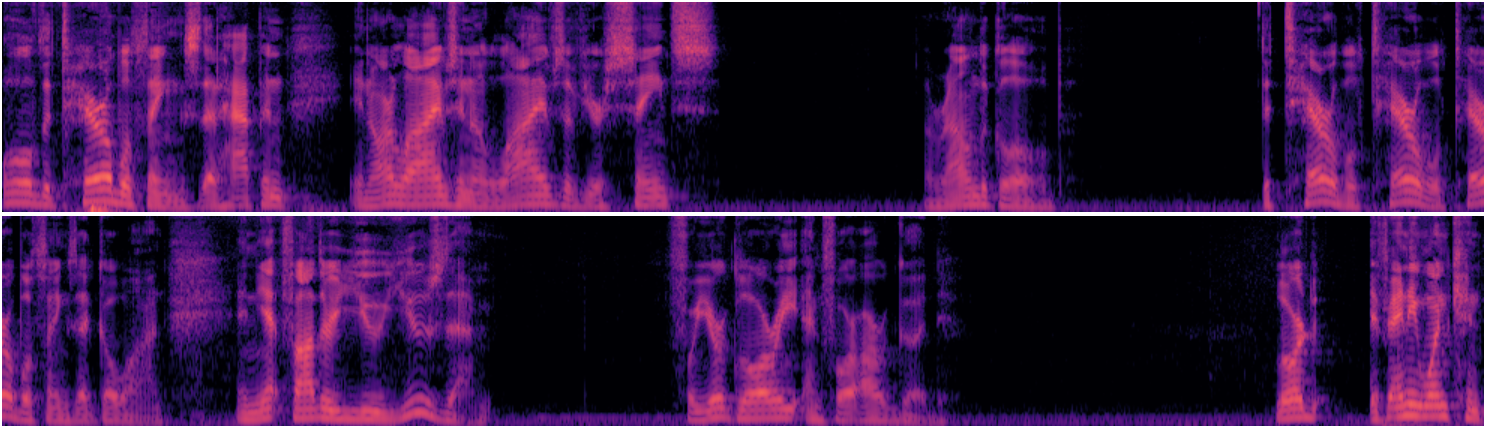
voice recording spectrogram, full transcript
all the terrible things that happen in our lives in the lives of your saints around the globe. The terrible, terrible, terrible things that go on. And yet, Father, you use them for your glory and for our good. Lord, if anyone can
